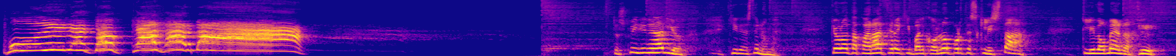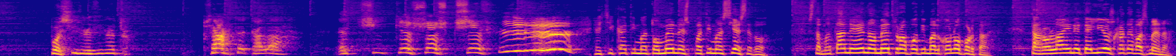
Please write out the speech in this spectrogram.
Πού είναι το κάθαρμα! Το σπίτι είναι άδειο, κύριε αστύνομαι. Και όλα τα παράθυρα και οι μπαλκονόπορτες κλειστά. Κλειδωμένα. Τι, πώς είναι δυνατό. Ψάχτε καλά. Έτσι και σας ξεφύγει. Έχει κάτι ματωμένες πατημασιές εδώ. Σταματάνε ένα μέτρο από την μπαλκονόπορτα. Τα ρολά είναι τελείως κατεβασμένα.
